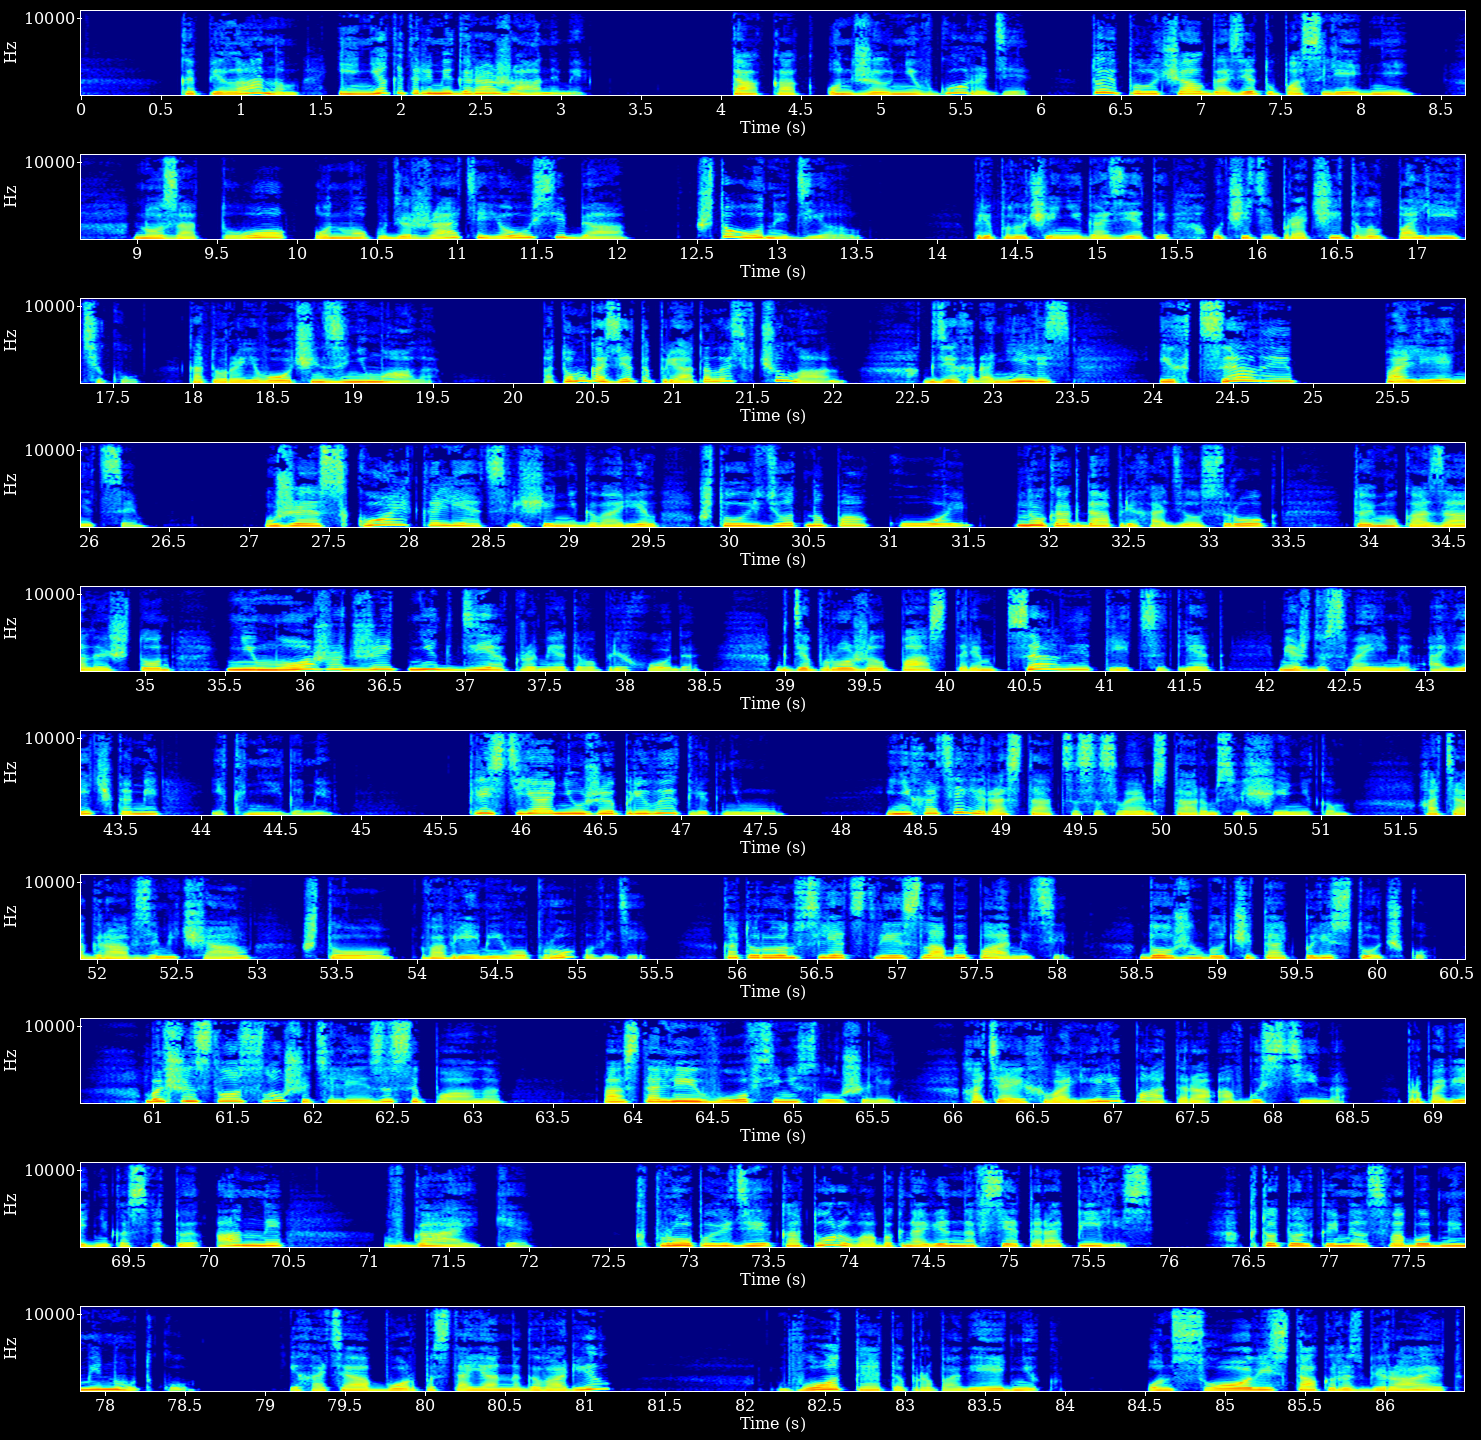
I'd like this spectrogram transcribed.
капелланом и некоторыми горожанами. Так как он жил не в городе, то и получал газету последней. Но зато он мог удержать ее у себя, что он и делал. При получении газеты учитель прочитывал политику, которая его очень занимала. Потом газета пряталась в чулан, где хранились их целые поленницы. Уже сколько лет священник говорил, что уйдет на покой, но когда приходил срок, то ему казалось, что он не может жить нигде, кроме этого прихода, где прожил пастырем целые тридцать лет между своими овечками и книгами. Крестьяне уже привыкли к нему и не хотели расстаться со своим старым священником, хотя граф замечал, что во время его проповеди, которую он вследствие слабой памяти должен был читать по листочку, большинство слушателей засыпало, а остальные вовсе не слушали, хотя и хвалили патера Августина, проповедника святой Анны в Гайке, к проповеди которого обыкновенно все торопились, кто только имел свободную минутку. И хотя Бор постоянно говорил, «Вот это проповедник! Он совесть так разбирает,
